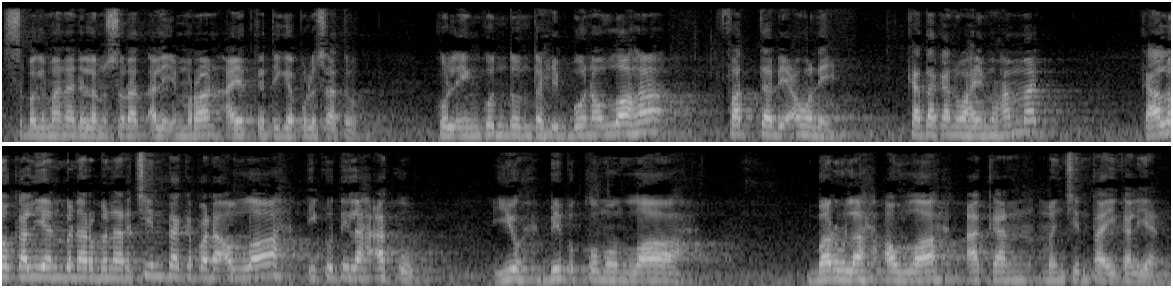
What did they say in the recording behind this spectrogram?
sebagaimana dalam surat Ali Imran ayat ke-31. Qul in kuntum tuhibbunallaha fattabi'uni. Katakan wahai Muhammad, kalau kalian benar-benar cinta kepada Allah, ikutilah aku. Yuhibbukumullah. Barulah Allah akan mencintai kalian.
